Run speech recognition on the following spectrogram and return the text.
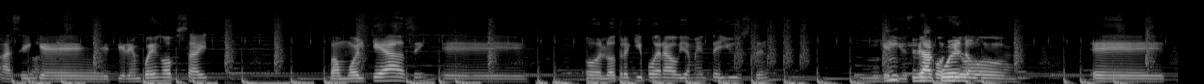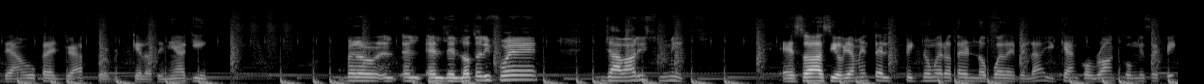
Así Claro. que tienen buen upside. Vamos a ver qué hacen. Eh, o el otro equipo era obviamente Houston. Que Houston de acuerdo. cogió, eh, déjame buscar el draft que lo tenía aquí. Pero el, el, el del Lottery fue Jabari Smith. Eso así, obviamente el pick número 3 no puede, ¿verdad? You can't go wrong con ese pick.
